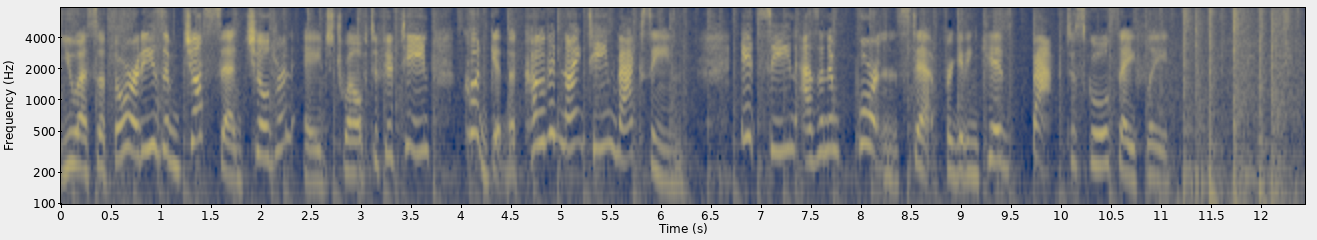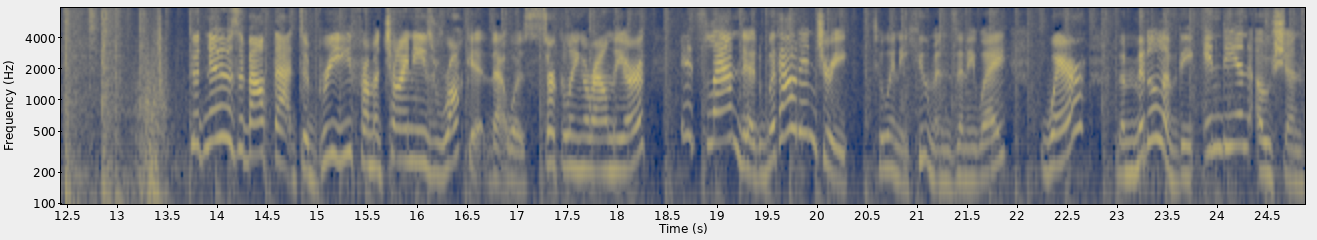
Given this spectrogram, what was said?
U.S. authorities have just said children aged 12 to 15 could get the COVID 19 vaccine. It's seen as an important step for getting kids back to school safely. Good news about that debris from a Chinese rocket that was circling around the Earth. It's landed without injury, to any humans anyway. Where? The middle of the Indian Ocean.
